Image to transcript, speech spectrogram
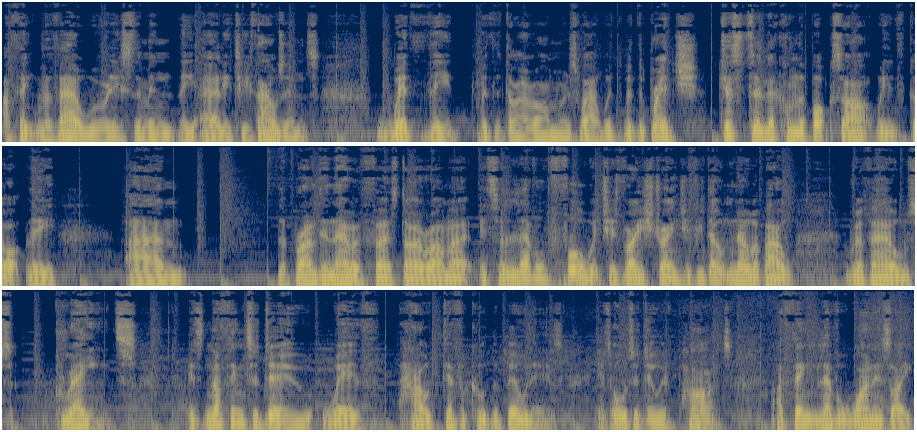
I think Revell will release them in the early 2000s with the with the diorama as well with with the bridge. Just to look on the box art we've got the um the branding there of first diorama. It's a level four which is very strange. If you don't know about Revell's grades it's nothing to do with how difficult the build is. It's all to do with parts I think level 1 is like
